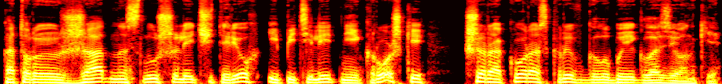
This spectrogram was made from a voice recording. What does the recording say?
которую жадно слушали четырех- и пятилетние крошки, широко раскрыв голубые глазенки.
